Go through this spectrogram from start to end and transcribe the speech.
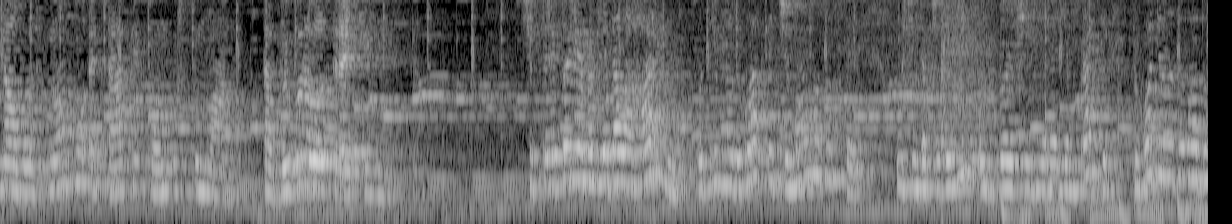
на обласному етапі конкурсу МАН та виборола третє місце. Щоб територія виглядала гарно, потрібно докласти чимало зусиль. Учні та вчителі, озброївшись знаряддям праці, проводили до ладу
